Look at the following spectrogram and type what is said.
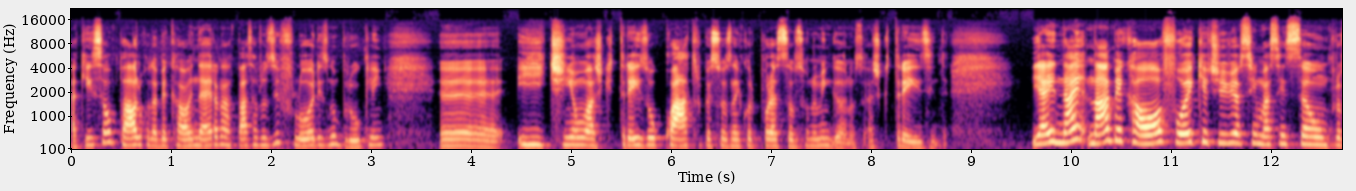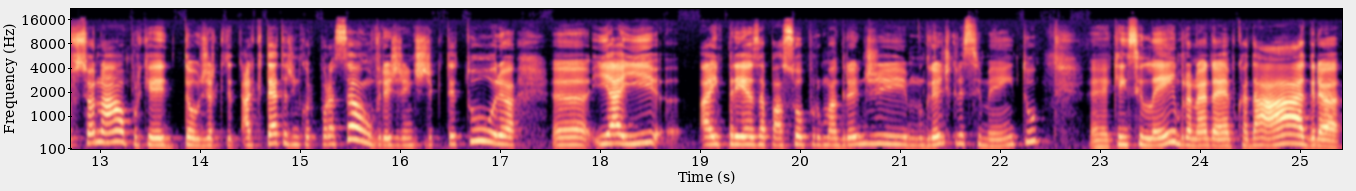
Aqui em São Paulo, quando a BKO ainda era na Pássaros e Flores, no Brooklyn. Uh, e tinham, acho que, três ou quatro pessoas na incorporação, se eu não me engano. Acho que três. E aí, na, na BKO, foi que eu tive, assim, uma ascensão profissional, porque, então, de arquiteta de incorporação, virei gerente de arquitetura, uh, e aí a empresa passou por uma grande, um grande crescimento. É, quem se lembra né, da época da Agra,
